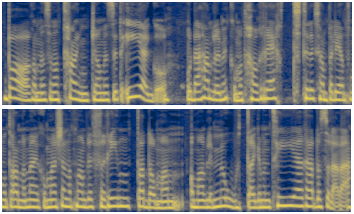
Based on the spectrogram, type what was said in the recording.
bara med sina tankar och med sitt ego. Och där handlar det mycket om att ha rätt till exempel gentemot andra människor. Man känner att man blir förintad om man, om man blir motargumenterad och sådär.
